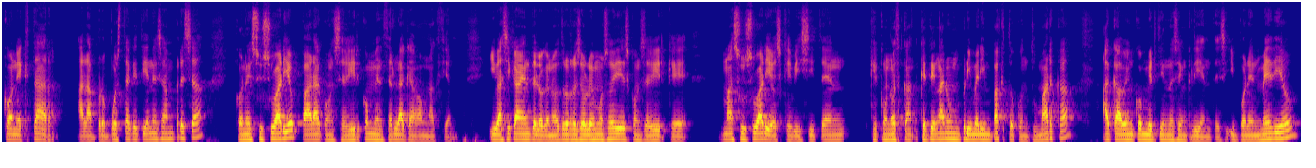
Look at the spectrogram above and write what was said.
conectar a la propuesta que tiene esa empresa con ese usuario para conseguir convencerle a que haga una acción. Y básicamente lo que nosotros resolvemos hoy es conseguir que más usuarios que visiten que conozcan, que tengan un primer impacto con tu marca, acaben convirtiéndose en clientes. Y por en medio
